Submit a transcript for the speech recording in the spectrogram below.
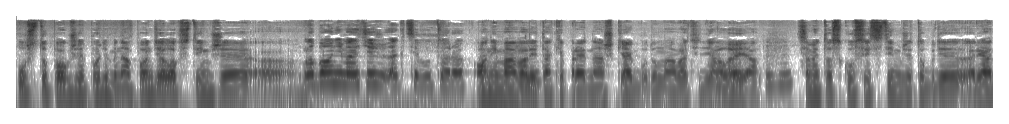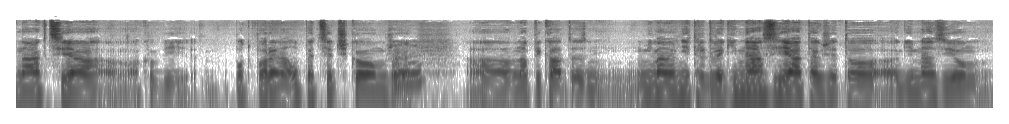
ústupok, že pôjdeme na pondelok s tým, že... Uh, Lebo oni mali tiež akcie v útorok. Oni mávali uh-huh. také prednášky, aj budú mávať ďalej a uh-huh. chceme to skúsiť s tým, že to bude riadna akcia, akoby podporená UPCčkom, že uh-huh napríklad my máme v Nitre dve gymnázia, takže to gymnázium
